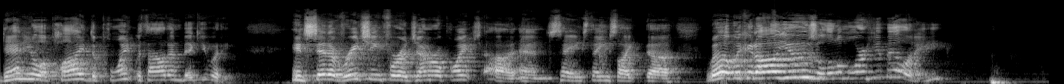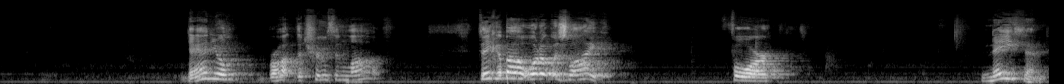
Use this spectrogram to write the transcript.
Daniel applied the point without ambiguity. Instead of reaching for a general point uh, and saying things like, uh, well, we could all use a little more humility, Daniel brought the truth in love. Think about what it was like for Nathan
